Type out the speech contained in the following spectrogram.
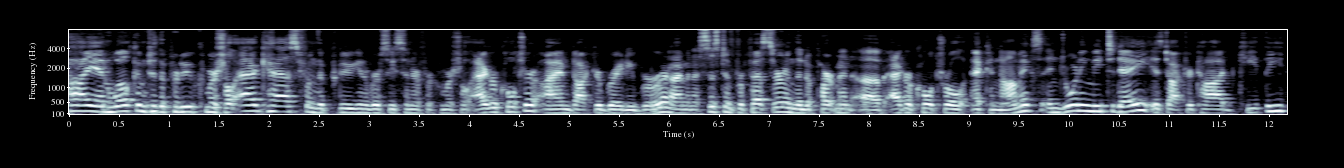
Hi, and welcome to the Purdue Commercial AgCast from the Purdue University Center for Commercial Agriculture. I'm Dr. Brady Brewer, and I'm an assistant professor in the Department of Agricultural Economics. And joining me today is Dr. Todd Kuethe,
